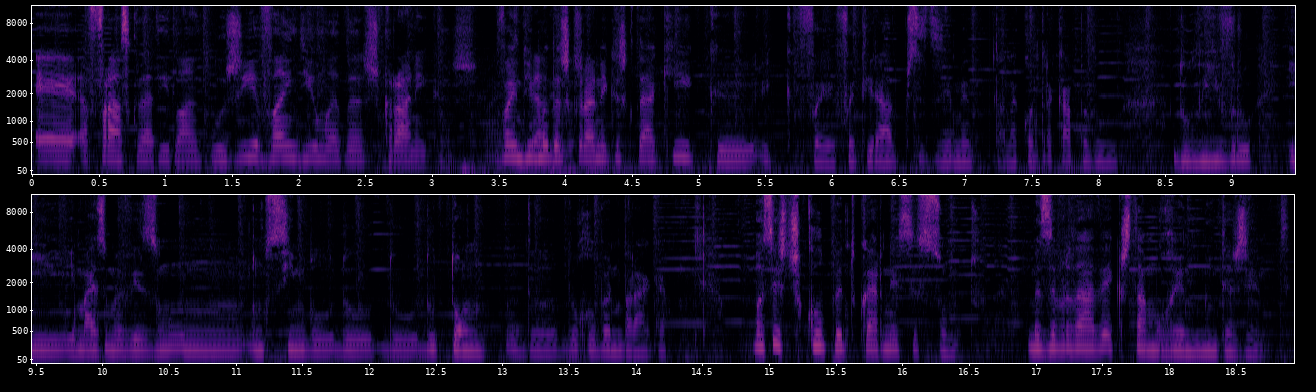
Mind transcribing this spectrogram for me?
é a frase que dá título à antologia, vem de uma das crónicas. É? Vem de uma das crónicas que está aqui que, que foi, foi tirado precisamente, está na contracapa do, do livro e, e mais uma vez um, um símbolo do, do, do tom do, do Ruben Braga. Vocês desculpem tocar nesse assunto, mas a verdade é que está morrendo muita gente.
